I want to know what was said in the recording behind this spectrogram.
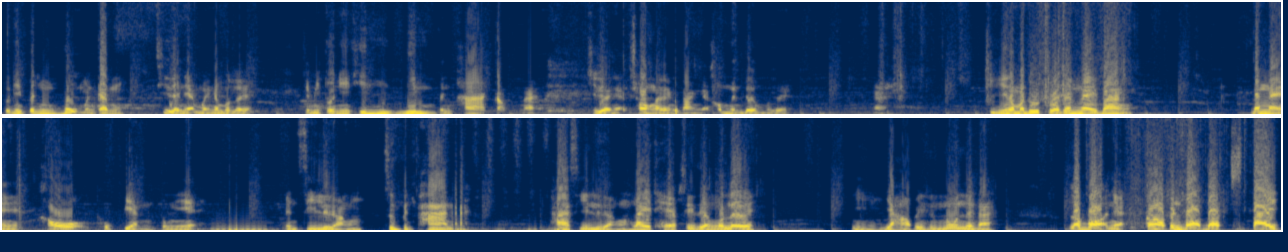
ตัวนี้เป็นบุเหมือนกันที่เหลือเนี่ยเหมือนกันหมดเลย จะมีตัวนี้ที่นิ่มเป็นผ้ากลับนะ ที่เหลือเนี่ยช่องอะไรต่างๆเนี่ยเขาเหมือนเดิมหมดเลยนะทีนี้เรามาดูตัวด้านในบ้าง ด้านในเขาถูกเปลี่ยนตรงนี้ เป็นสีเหลือง ซึ่งเป็นผ้านะ ผ้าสีเหลืองไล่แถบสีเหลืองหมดเลย นี่ยาวไปถึงนู่นเลยนะ แล้วเบาะเนี่ยก็เป็นเบาะแบบสไตล์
